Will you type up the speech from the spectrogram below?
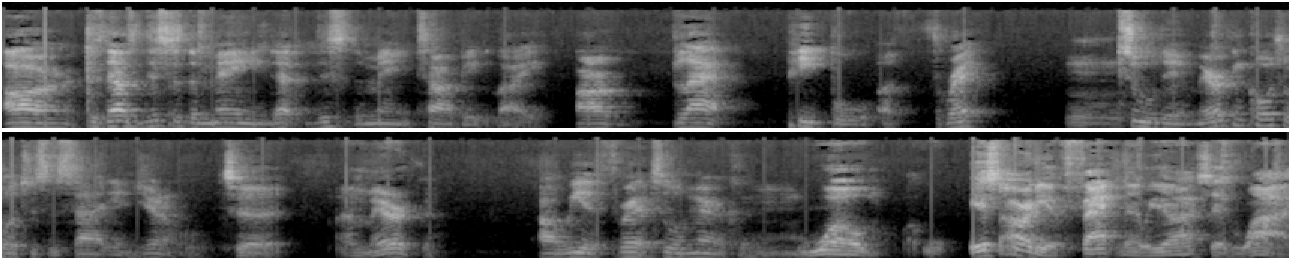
our because that's this is the main that this is the main topic. Like, are black people a threat Mhm. to the American culture or to society in general? To America. Are we a threat to America? Well, it's already a fact that we are. I said why.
